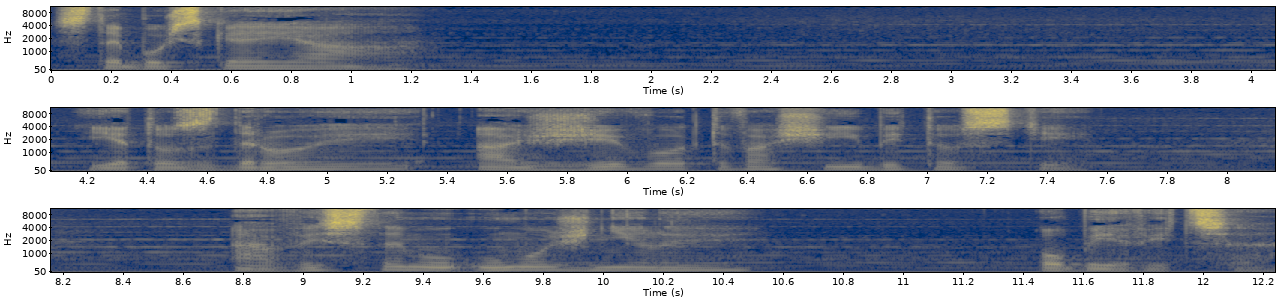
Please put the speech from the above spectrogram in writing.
Jste božské já. Je to zdroj a život vaší bytosti a vy jste mu umožnili objevit se.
